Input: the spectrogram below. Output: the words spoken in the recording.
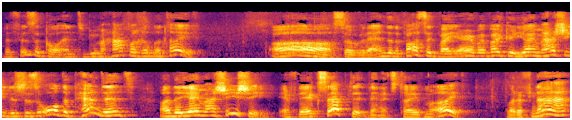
the physical, and to be Mahapach Taif, Oh, so for the end of the pasuk, Vayer Vayvaker Yom Hashi, this is all dependent on the Yom Hashishi. If they accept it, then it's Toiv Ma'oid. But if not,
